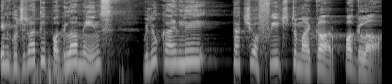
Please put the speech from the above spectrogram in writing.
In Gujarati, pagla means, will you kindly touch your feet to my car? Pagla.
